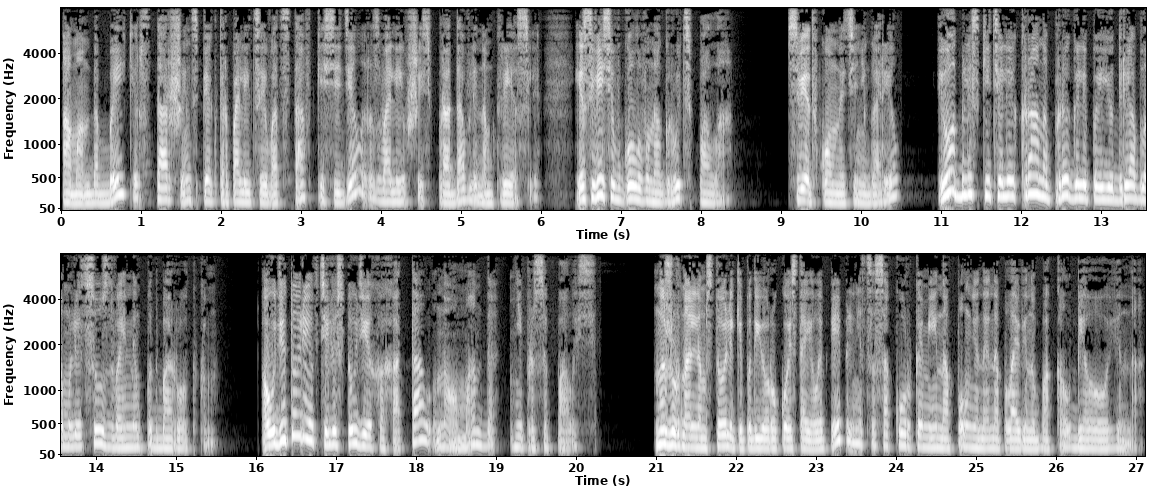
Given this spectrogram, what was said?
Аманда Бейкер, старший инспектор полиции в отставке, сидела, развалившись в продавленном кресле, и, свесив голову на грудь, спала. Свет в комнате не горел, и отблески телеэкрана прыгали по ее дряблому лицу с двойным подбородком. Аудитория в телестудии хохотала, но Аманда не просыпалась. На журнальном столике под ее рукой стояла пепельница с окурками и наполненная наполовину бокал белого вина.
